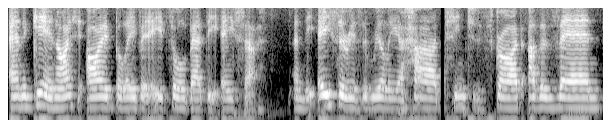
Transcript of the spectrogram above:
and again, I, th- I believe it, it's all about the ether. And the ether is a really a hard thing to describe other than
